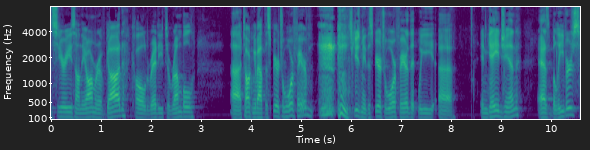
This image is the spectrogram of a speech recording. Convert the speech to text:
series on the armor of God called Ready to Rumble, uh, talking about the spiritual warfare, excuse me, the spiritual warfare that we uh, engage in as believers.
